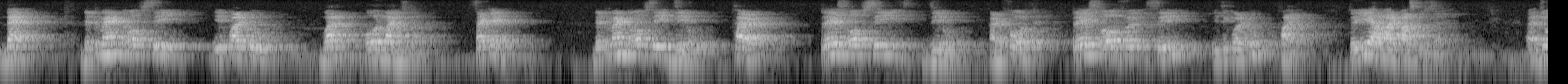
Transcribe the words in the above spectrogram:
Then determinant of c equal to 1 or minus 1 second determinant of c is 0 third, trace of c is 0 and fourth, trace of c is equal to 5 तो ये हमारे पास क्वेश्चन है। जो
